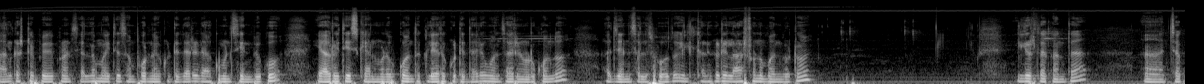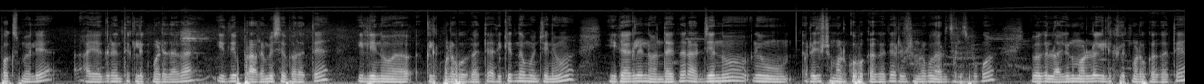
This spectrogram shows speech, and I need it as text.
ನಾಲ್ಕು ಸ್ಟೆಪ್ ಇದೆ ಫ್ರೆಂಡ್ಸ್ ಎಲ್ಲ ಮಾಹಿತಿ ಸಂಪೂರ್ಣವಾಗಿ ಕೊಟ್ಟಿದ್ದಾರೆ ಡಾಕ್ಯುಮೆಂಟ್ಸ್ ಏನು ಯಾವ ರೀತಿ ಸ್ಕ್ಯಾನ್ ಮಾಡಬೇಕು ಅಂತ ಕ್ಲಿಯರ್ ಕೊಟ್ಟಿದ್ದಾರೆ. ಒಂದು ಸಾರಿ ನೋಡ್ಕೊಂಡು ಅರ್ಜಿಯನ್ನು ಸಲ್ಲಿಸ್ಬೋದು ಇಲ್ಲಿ ಕೆಳಗಡೆ ಲಾಸ್ಟ್ ಒಂದು ಬಂದುಬಿಟ್ಟು ಇಲ್ಲಿರ್ತಕ್ಕಂಥ ಚೆಕ್ ಬಾಕ್ಸ್ ಮೇಲೆ ಆ ಎಗ್ರಿ ಅಂತ ಕ್ಲಿಕ್ ಮಾಡಿದಾಗ ಇದು ಪ್ರಾರಂಭಿಸಿ ಬರುತ್ತೆ. ಇಲ್ಲಿ ನೀವು ಕ್ಲಿಕ್ ಮಾಡಬೇಕಾಗುತ್ತೆ. ಅದಕ್ಕಿಂತ ಮುಂಚೆ ನೀವು ಈಗಾಗಲೇ ನೋಂದಾಯ್ತಾರೆ ಅರ್ಜಿಯನ್ನು ನೀವು ರಿಜಿಸ್ಟರ್ ಮಾಡ್ಕೋಬೇಕಾಗುತ್ತೆ. ರಿಜಿಸ್ಟರ್ ಮಾಡ್ಕೊಂಡು ಅರ್ಜಿ ಸಲ್ಲಿಸಬೇಕು. ಇವಾಗ ಲಾಗಿನ್ ಮಾಡಲು ಇಲ್ಲಿ ಕ್ಲಿಕ್ ಮಾಡಬೇಕಾಗತ್ತೆ.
